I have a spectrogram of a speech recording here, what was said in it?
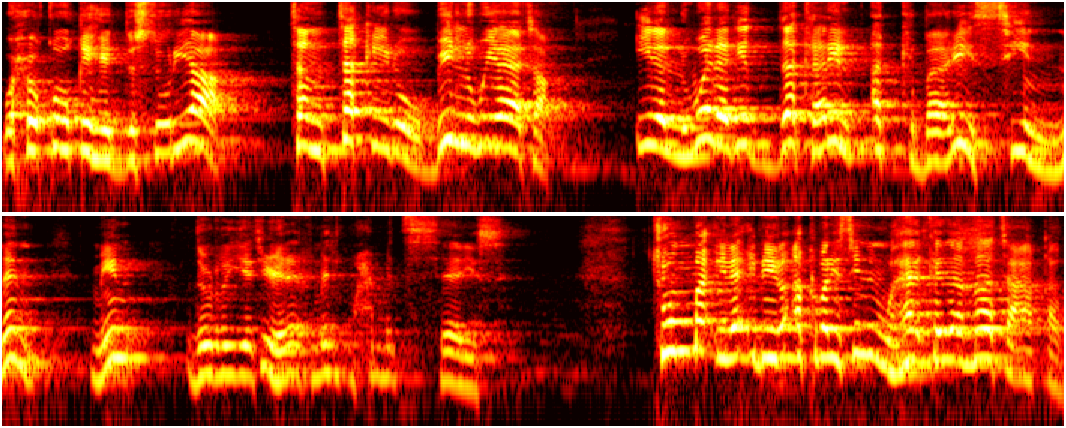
وحقوقه الدستورية تنتقل بالولاية إلى الولد الذكر الأكبر سنا من ذرية جلالة الملك محمد السادس ثم إلى ابن الأكبر سنا وهكذا ما تعاقب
